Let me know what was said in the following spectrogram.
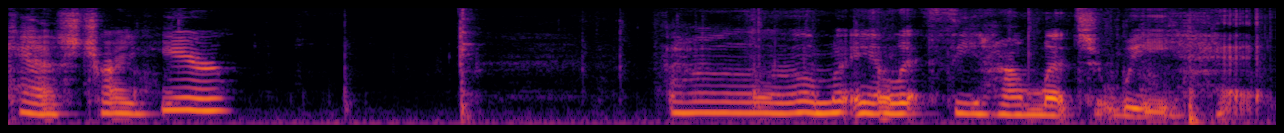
cash tray here. Um, and let's see how much we have.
